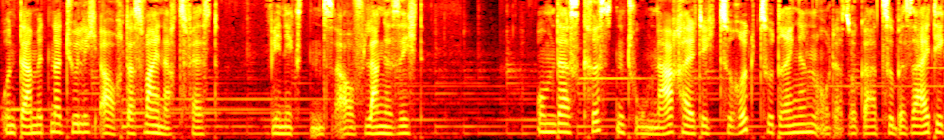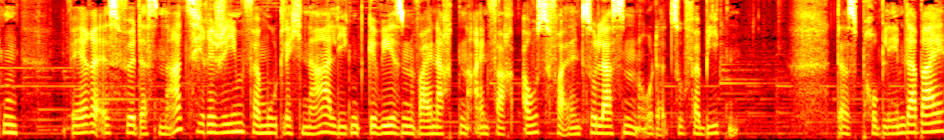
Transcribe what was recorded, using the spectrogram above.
Und damit natürlich auch das Weihnachtsfest, wenigstens auf lange Sicht. Um das Christentum nachhaltig zurückzudrängen oder sogar zu beseitigen, wäre es für das Naziregime vermutlich naheliegend gewesen, Weihnachten einfach ausfallen zu lassen oder zu verbieten. Das Problem dabei,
